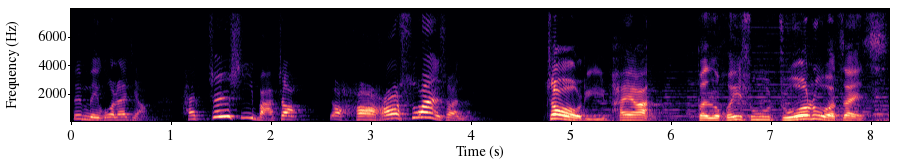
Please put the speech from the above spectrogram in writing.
对美国来讲，还真是一把账，要好好算算呢。照吕拍案，本回书着落在此。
